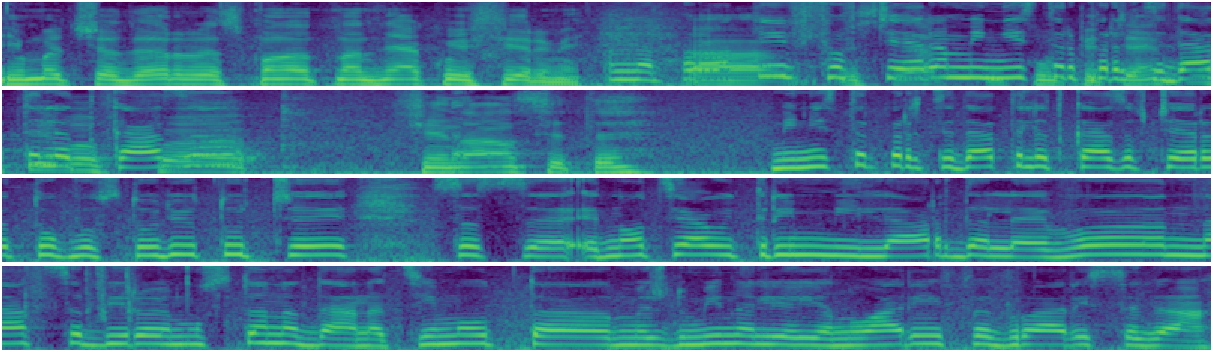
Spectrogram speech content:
има чадър разпънат над някои фирми. Напротив, вчера министр-председателят каза финансите. Министър-председателят каза вчера тук в студиото, че с 1,3 милиарда лева над събираемостта на данъци има от между миналия януари и февруари сега.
